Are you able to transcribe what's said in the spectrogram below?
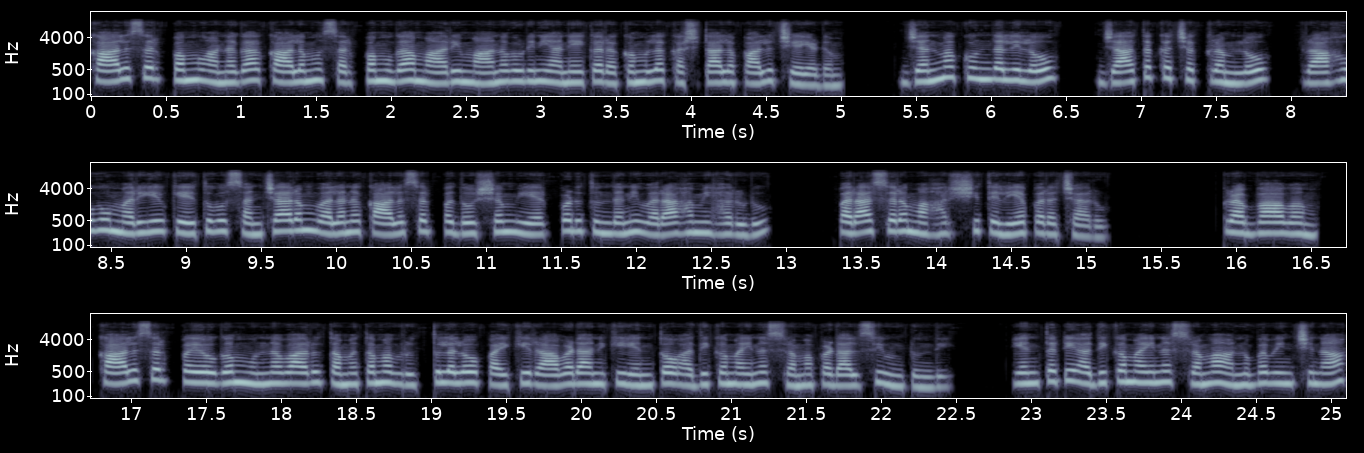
కాలసర్పము అనగా కాలము సర్పముగా మారి మానవుడిని అనేక రకముల కష్టాల పాలు చేయడం. జన్మకుండలిలో జాతక చక్రంలో రాహువు మరియు కేతువు సంచారం వలన కాలసర్పదోషం ఏర్పడుతుందని వరాహమిహరుడు పరాశర మహర్షి తెలియపరచారు. ప్రభావం కాలసర్పయోగం ఉన్నవారు తమ తమ వృత్తులలో పైకి రావడానికి ఎంతో అధికమైన శ్రమపడాల్సి ఉంటుంది. ఎంతటి అధికమైన శ్రమ అనుభవించినా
